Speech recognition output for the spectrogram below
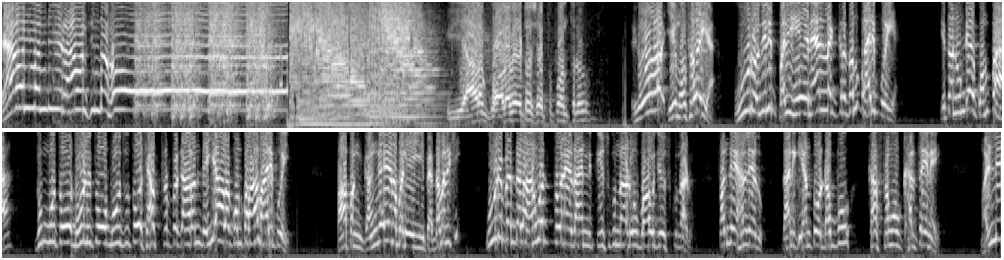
యావన్ మంది రావాల్సిందహో ఇవాళ గొడవేటో చెప్పు పంతులు. ఇదిగో ఈ ముసలయ్య ఊరు వదిలి పదిహేనేళ్ళ క్రితం పారిపోయా. ఇతనుండే కొంప దుమ్ముతో ధూళితో బూజుతో శాస్త్ర ప్రకారం దెయ్యాల కొంపలా మారిపోయి. పాపం గంగయ్యనబడే ఈ పెద్ద మనిషి ఊరి పెద్దల అనుమతితోనే దాన్ని తీసుకున్నాడు బాగు చేసుకున్నాడు. సందేహం లేదు. దానికి ఎంతో డబ్బు కష్టము ఖర్చయినాయి మళ్ళీ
